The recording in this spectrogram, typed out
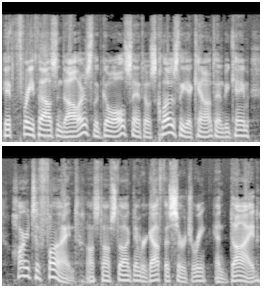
hit $3,000, the goal, Santos closed the account and became hard to find. Osthoff's dog never got the surgery and died.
